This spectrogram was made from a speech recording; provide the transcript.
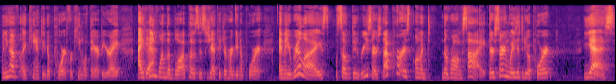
when you have like cancer, you get a port for chemotherapy, right? I Yeah. think one of the blog posts is she had a picture of her getting a port, and they realized so through research that port is on a, the wrong side. There's certain ways you have to do a port. Yes,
